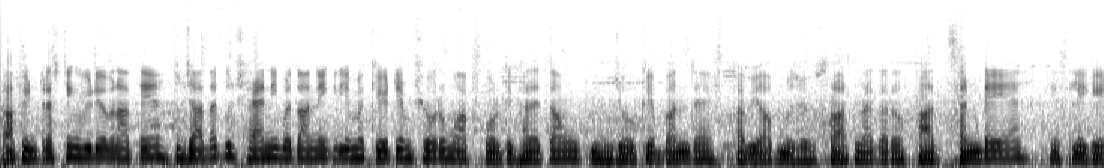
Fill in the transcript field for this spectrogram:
काफ़ी इंटरेस्टिंग वीडियो बनाते हैं। ज़्यादा कुछ है नहीं बताने के लिए मैं के शोरूम आपको और दिखा देता हूँ, जो कि बंद है। कभी आप मुझे विश्वास ना करो। आज संडे है, इसलिए के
